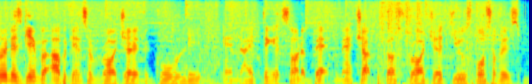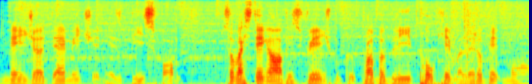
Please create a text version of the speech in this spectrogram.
So in this game, we're up against a Roger in the gold lane, and I think it's not a bad matchup because Roger deals most of his major damage in his beast form. So by staying out of his range, we could probably poke him a little bit more.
